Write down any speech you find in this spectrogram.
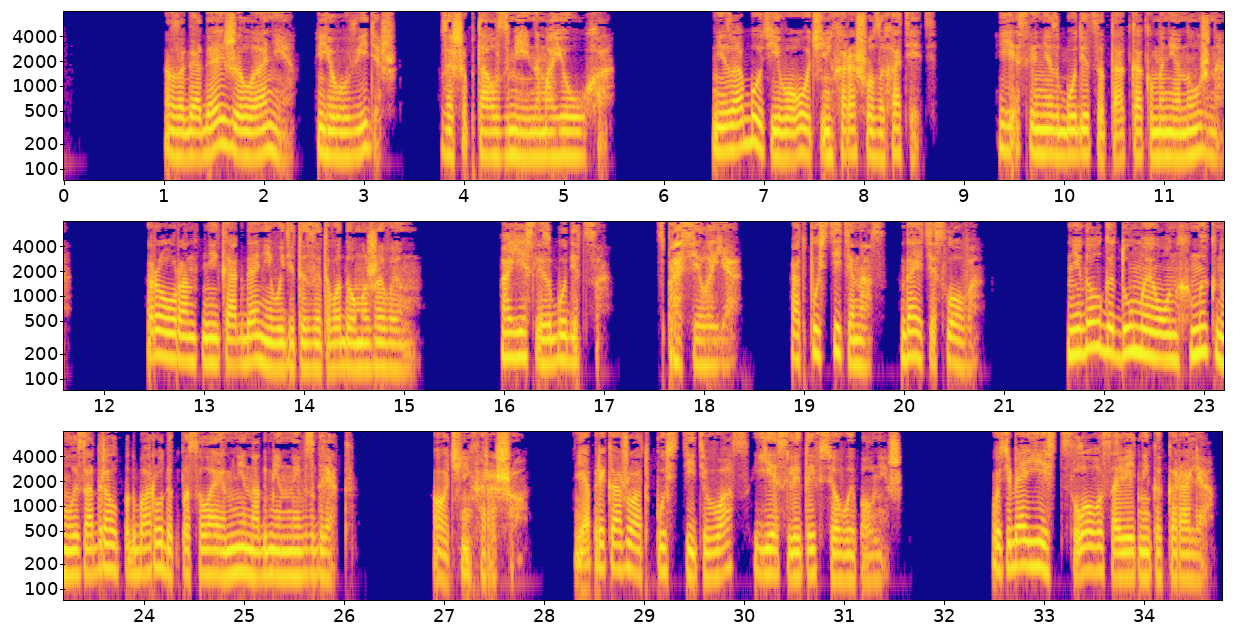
«Загадай желание, и увидишь», — зашептал змей на мое ухо. «Не забудь его очень хорошо захотеть. Если не сбудется так, как мне нужно, Роурант никогда не выйдет из этого дома живым». «А если сбудется?» — спросила я. «Отпустите нас, дайте слово». Недолго думая, он хмыкнул и задрал подбородок, посылая мне надменный взгляд. «Очень хорошо. Я прикажу отпустить вас, если ты все выполнишь. У тебя есть слово советника короля».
